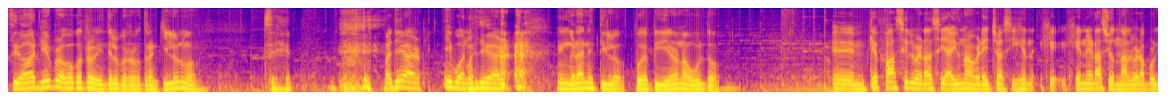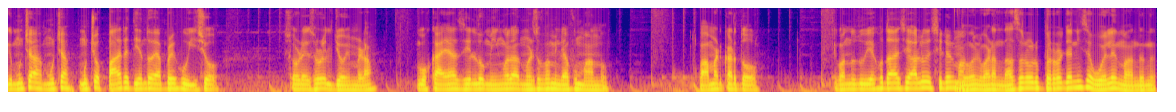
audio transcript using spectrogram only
Si va a venir el programa 420, los perros, tranquilo nomás. Sí. Va a llegar. Y bueno, Va a llegar en gran estilo. Pues pidieron a bulto. Eh, qué fácil, ¿verdad? Si hay una brecha así gen- ge- generacional, ¿verdad? Porque muchas, muchas, muchos padres tienen todavía prejuicio sobre, sobre el joint, ¿verdad? Vos caes así el domingo al almuerzo familiar fumando. Va a marcar todo. Y cuando tu viejo te va a decir algo, decirle hermano. No, el barandazo, los perros ya ni se huelen, man. ¿entendés?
